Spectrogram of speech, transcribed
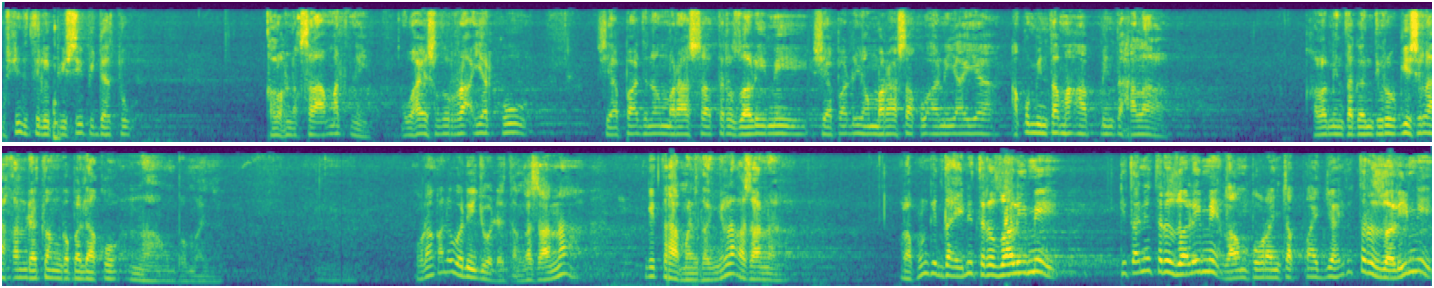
mesti di televisi pidato. Kalau hendak selamat nih, wahai seluruh rakyatku, siapa ada yang merasa terzalimi, siapa ada yang merasa ku aniaya, aku minta maaf, minta halal. Kalau minta ganti rugi silahkan datang kepadaku. Nah umpamanya. Orang kan wani juga datang ke sana. Kita mendatangilah ke sana. Walaupun kita ini terzalimi. Kita ini terzalimi. Lampu rancak pajah itu terzalimi.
